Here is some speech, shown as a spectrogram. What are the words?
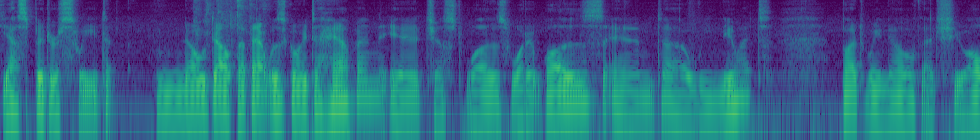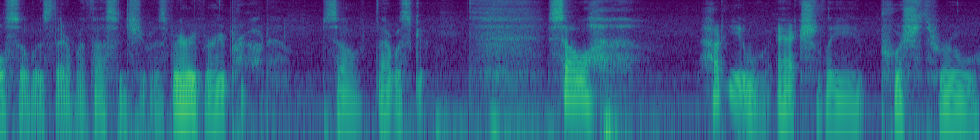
Yes, bittersweet. No doubt that that was going to happen. It just was what it was, and uh, we knew it. But we know that she also was there with us, and she was very, very proud. So that was good. So, how do you actually push through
